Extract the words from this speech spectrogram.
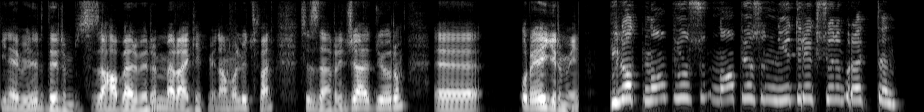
inebilir derim. Size haber veririm merak etmeyin. Ama lütfen sizden rica ediyorum e, buraya girmeyin. Pilot ne yapıyorsun? Ne yapıyorsun? Niye direksiyonu bıraktın?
